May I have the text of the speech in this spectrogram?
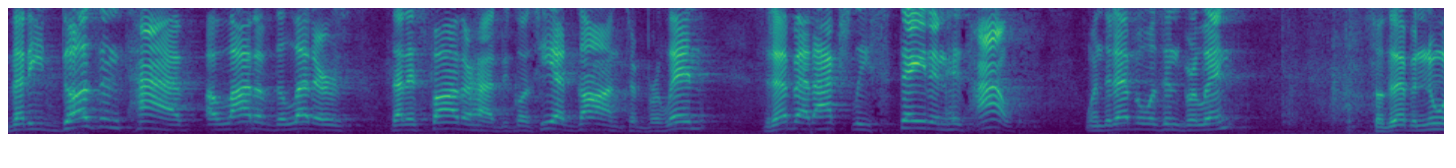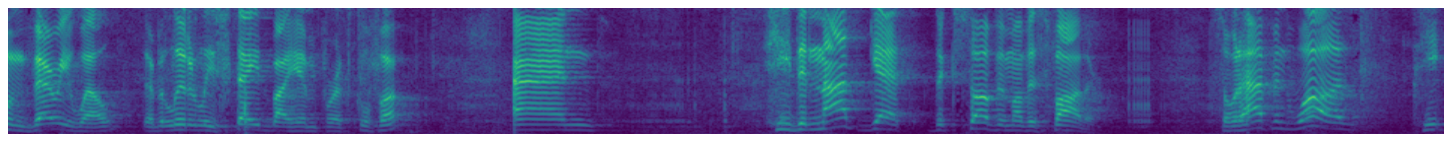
that he doesn't have a lot of the letters that his father had because he had gone to Berlin. The Rebbe had actually stayed in his house when the Rebbe was in Berlin. So the Rebbe knew him very well. The Rebbe literally stayed by him for a tkufa. And he did not get the ksavim of his father. So what happened was he.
